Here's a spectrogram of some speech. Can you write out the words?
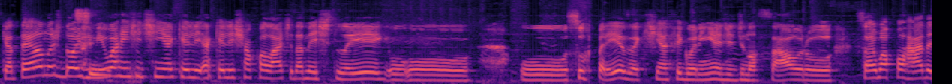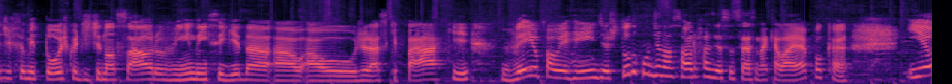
Que até anos 2000 Sim. a gente tinha aquele, aquele chocolate da Nestlé, o, o, o Surpresa, que tinha figurinha de dinossauro. Só uma porrada de filme tosco de dinossauro vindo em seguida ao, ao Jurassic Park. Veio Power Rangers, tudo com dinossauro fazia sucesso naquela época. E eu,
